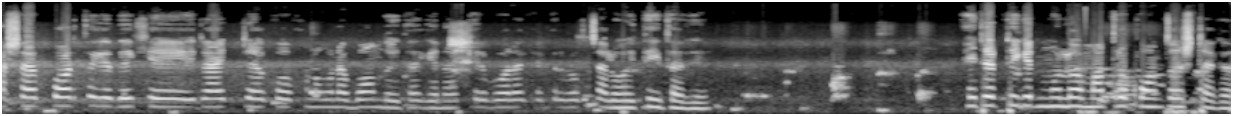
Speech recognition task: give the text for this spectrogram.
আসার পর থেকে দেখে রাইডটা কখনো মানে বন্ধই থাকে না। একের পর এক, একের পর চালু হইতেই থাকে। এটার টিকিট মূল্য মাত্র পঞ্চাশ টাকা।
